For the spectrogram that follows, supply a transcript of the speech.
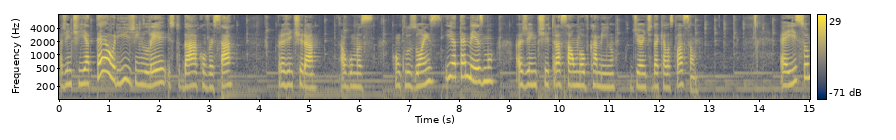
a gente ir até a origem, ler, estudar, conversar, para a gente tirar algumas conclusões e até mesmo a gente traçar um novo caminho diante daquela situação. É isso.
